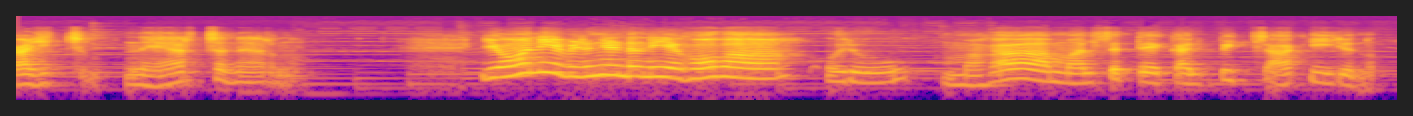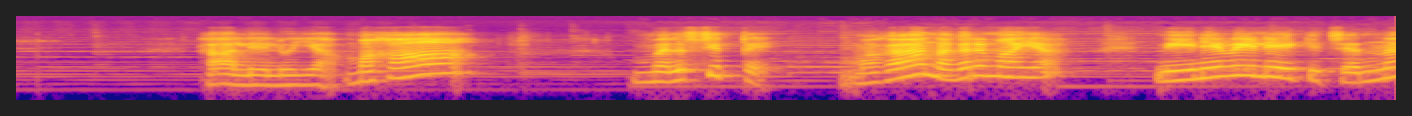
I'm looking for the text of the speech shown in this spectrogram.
കഴിച്ചും നേർച്ച നേർന്നു. യോനിയെ വിഴുങ്ങേണ്ടതിന് യഹോവ ഒരു മഹാ മത്സ്യത്തെ കൽപ്പിച്ചാക്കിയിരുന്നു. ഹാലേലുയ്യ മഹാ മത്സ്യത്തെ മഹാനഗരമായ നീനേവയിലേക്ക് ചെന്ന്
